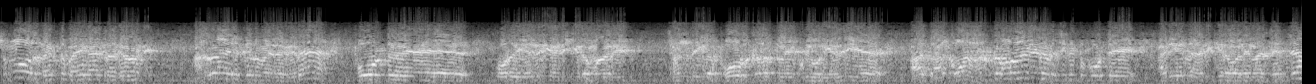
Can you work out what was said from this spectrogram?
சும்மா ஒரு கட்டு பயங்காட்டு வேண்டி அதான் இருக்கணுமே தவிர போட்டு ஒரு எதிரி அடிக்கிற மாதிரி சண்டையில போர் களத்துல இப்படி ஒரு எதிரிய அது அந்த மாதிரி நினைச்சுக்கிட்டு போட்டு அடிக்கிறது அடிக்கிற வேலையெல்லாம் செஞ்சா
